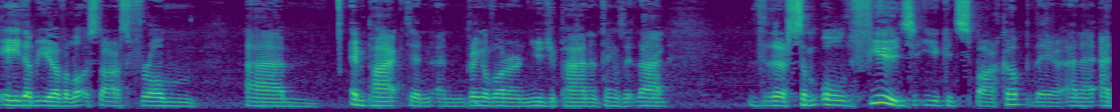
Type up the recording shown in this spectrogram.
AEW have a lot of stars from um, Impact and, and Ring of Honor and New Japan and things like that. There's some old feuds that you could spark up there, and I, I,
